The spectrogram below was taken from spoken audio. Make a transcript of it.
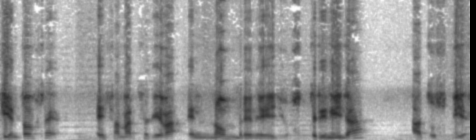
Y entonces esa marcha lleva el nombre de ellos, Trinidad a tus pies.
